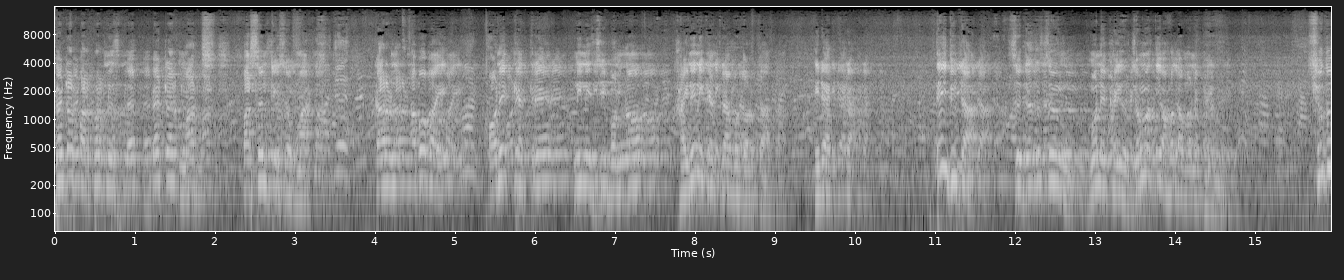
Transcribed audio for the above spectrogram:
better performance better marks percentage of marks কারণ আবহাই অনেক ক্ষেত্রে নিনি জীবন খাইনি ক্ষেত্রে আবু দরকার। এটা একটা। এই দুটা সে সেটা মনে খাইও জমা দিয়া আহতা মনে খাইও। শুধু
